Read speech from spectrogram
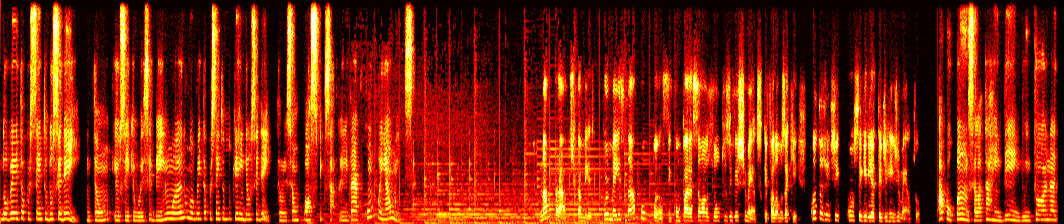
90% do CDI. Então, eu sei que eu vou receber em um ano 90% do que rendeu o CDI. Então, isso é um pós-fixado, ele vai acompanhar o índice na prática mesmo, por mês na poupança, em comparação aos outros investimentos que falamos aqui, quanto a gente conseguiria ter de rendimento? A poupança, ela está rendendo em torno,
